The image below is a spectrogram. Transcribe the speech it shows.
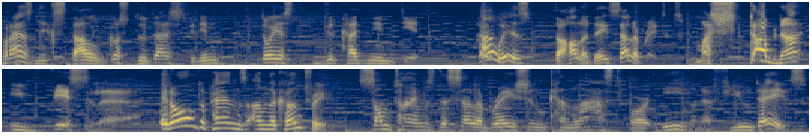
праздник стал государственным, то есть выходным днем. How is the holiday celebrated? Масштабно и весело. It all depends on the country. Sometimes the celebration can last for even a few days.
